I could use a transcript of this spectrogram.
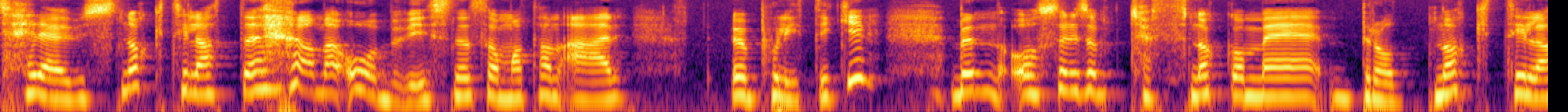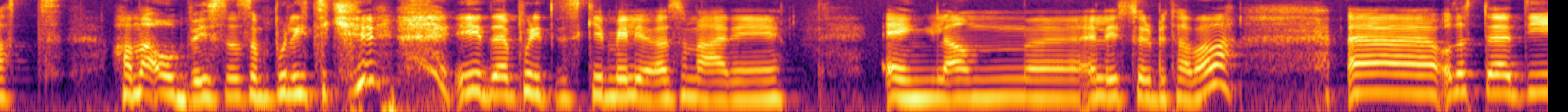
traus nok til at eh, han er overbevisende som at han er politiker, men også liksom tøff nok og med brodd nok til at han er overbevisende som politiker i det politiske miljøet som er i England eller i Storbritannia. Uh, og dette, de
